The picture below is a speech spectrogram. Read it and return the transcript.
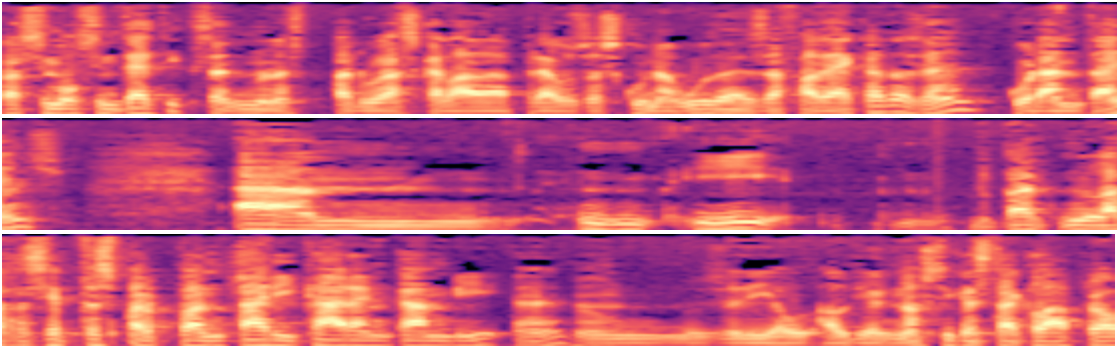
per ser molt sintètics, en una, per una escalada de preus desconeguda des de fa dècades, eh? 40 anys, um, i per, les receptes per plantar-hi cara en canvi eh? és a dir, el, el diagnòstic està clar però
